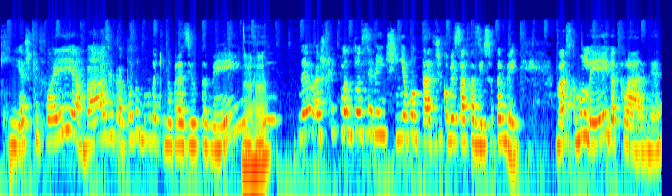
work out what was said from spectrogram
que acho que foi a base para todo mundo aqui no Brasil também. Uhum. E, né, acho que plantou a sementinha, a vontade de começar a fazer isso também. Mas como leiga, claro, né,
